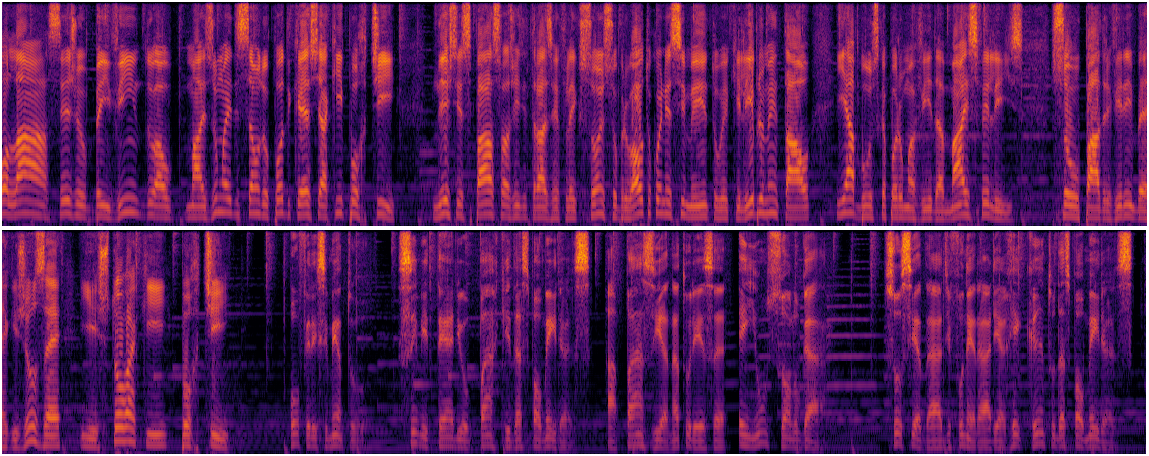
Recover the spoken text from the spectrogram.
Olá, seja bem-vindo a mais uma edição do podcast Aqui por Ti. Neste espaço, a gente traz reflexões sobre o autoconhecimento, o equilíbrio mental e a busca por uma vida mais feliz. Sou o Padre Virenberg José e estou aqui por ti. Oferecimento: Cemitério Parque das Palmeiras. A paz e a natureza em um só lugar. Sociedade Funerária Recanto das Palmeiras.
